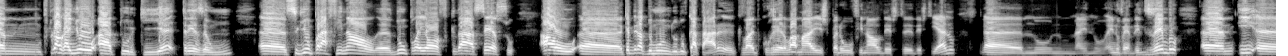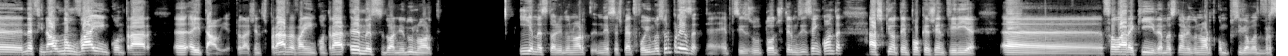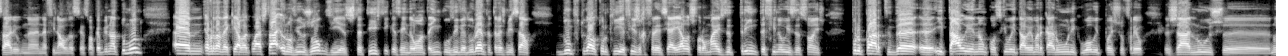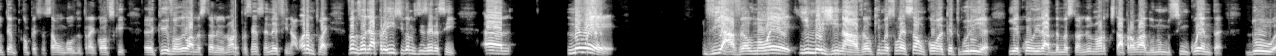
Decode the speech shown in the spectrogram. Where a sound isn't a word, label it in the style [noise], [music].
um, Portugal ganhou a Turquia 3 a 1, seguiu para a final do playoff que dá acesso ao uh, Campeonato do Mundo do Qatar, que vai decorrer lá mais para o final deste, deste ano, uh, no, em, no, em, novembro e dezembro, uh, e na final não vai encontrar a Itália. Toda a gente esperava, vai encontrar a Macedónia do Norte. E a Macedónia do Norte, nesse aspecto, foi uma surpresa. É, é preciso todos termos isso em conta. Acho que ontem pouca gente viria Uh, falar aqui da Macedónia do Norte como possível adversário na, na final de acesso ao Campeonato do Mundo. Um, a verdade é que ela que lá está. Eu não vi o jogo, vi as estatísticas ainda ontem, inclusive durante a transmissão do Portugal-Turquia, fiz referência a elas. Foram mais de 30 finalizações por parte da uh, Itália, não conseguiu a Itália marcar um único gol e depois sofreu já nos, uh, no tempo de compensação um gol de Traikovski uh, que valeu à Macedónia do Norte presença na final. Ora, muito bem, vamos olhar para isso e vamos dizer assim, não é viável, não é imaginável que uma seleção com a categoria e a qualidade da Macedónia do Norte, que está para lá do número 50 do,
